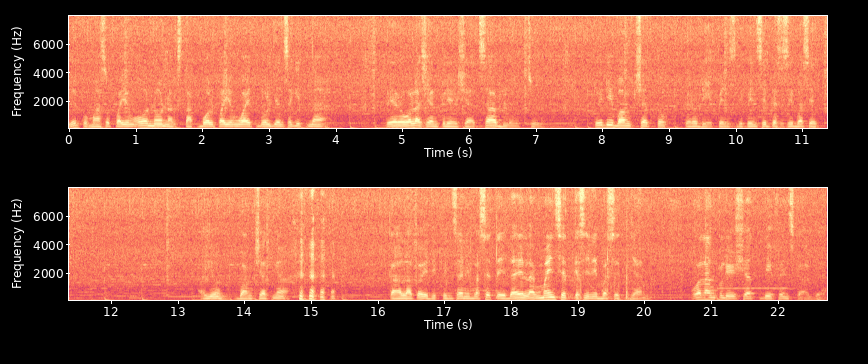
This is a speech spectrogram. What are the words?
Ayun, pumasok pa yung ono. Nag-stop ball pa yung white ball dyan sa gitna. Pero wala siyang clear shot sa blue 2. Pwede bank shot to. Pero defense. Defensive kasi si Baset. Ayun, bank shot nga. Kala ko eh, depensa ni Bassett eh. Dahil ang mindset kasi ni Bassett dyan, walang clear shot, defense ka agad.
